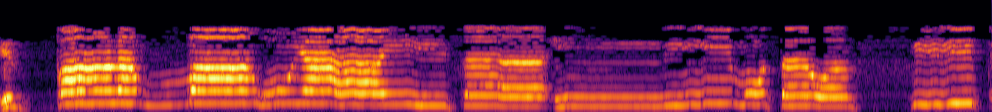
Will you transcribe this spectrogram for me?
إِذْ قَالَ اللَّهُ مُتَوَفِّيكَ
